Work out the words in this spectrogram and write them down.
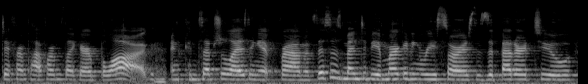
different platforms like our blog Mm-hmm. and conceptualizing it from if this is meant to be a marketing resource, is it better to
